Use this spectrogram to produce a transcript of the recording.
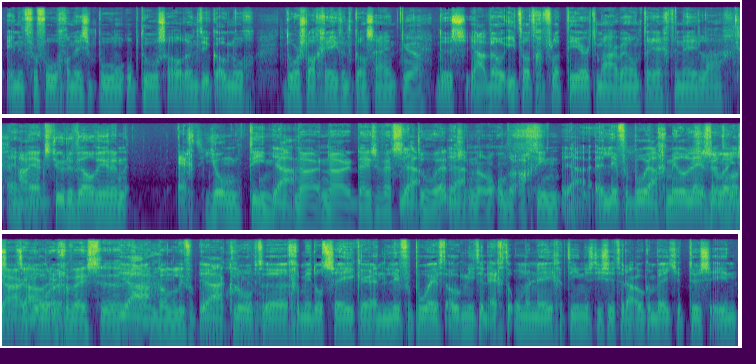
in het vervolg van deze pool op doelsaldo natuurlijk ook nog doorslaggevend kan zijn. Ja. Dus ja, wel iets wat geflatteerd, maar wel een terechte nederlaag. En, Ajax stuurde wel weer een echt jong team Ja. naar, naar deze wedstrijd Ja, toe. Hè? Dus ja. onder 18. ja, Liverpool, ja, gemiddelde Ze leeftijd zullen een jaar jonger geweest Ja. zijn dan Liverpool. Ja, klopt. eh, gemiddeld zeker. En Liverpool heeft ook niet een echte onder 19. Dus die zitten daar ook een beetje tussenin.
